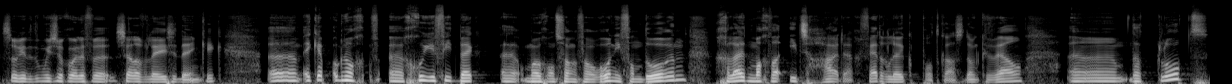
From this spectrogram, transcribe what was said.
Sorry, dat moet je gewoon even zelf lezen, denk ik. Um, ik heb ook nog uh, goede feedback uh, mogen ontvangen van Ronnie van Doren. Geluid mag wel iets harder. Verder leuke podcast, dank u wel. Um, dat klopt.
